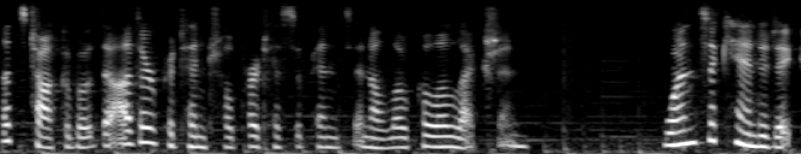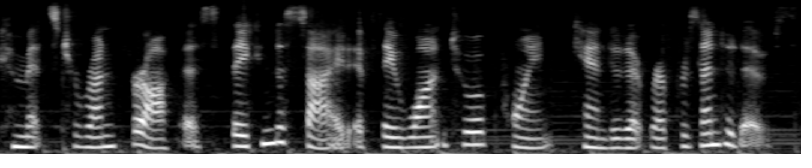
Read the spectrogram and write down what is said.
let's talk about the other potential participants in a local election. Once a candidate commits to run for office, they can decide if they want to appoint candidate representatives.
